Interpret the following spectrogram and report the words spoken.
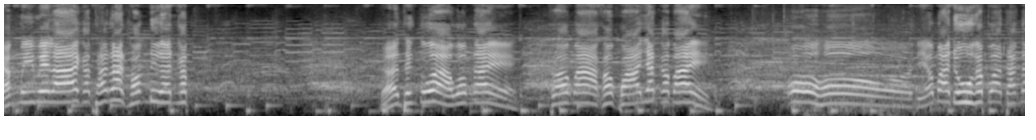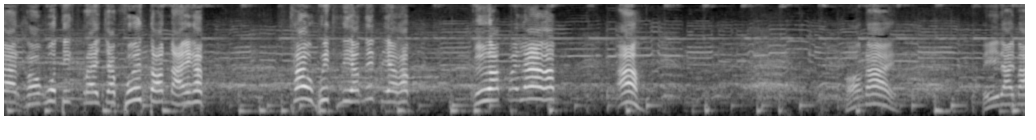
ยังมีเวลากับทางด้านของเดือนครับ เดินถึงตัววงในครองมาข้าขวายัดเข้าไป โอ้โห เดี๋ยวมาดูครับว่าทางด้านของวุฒิไกรจะฟื้นตอนไหนครับ เข้าผิดเหลี่ยมนิดเดียวครับ เกือบไปแล้วครับ อ้าวของได้ตีได้ไหม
